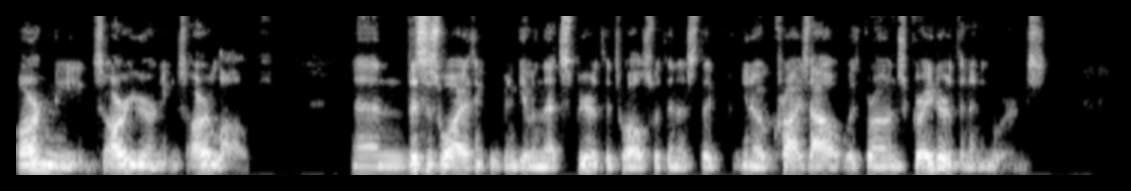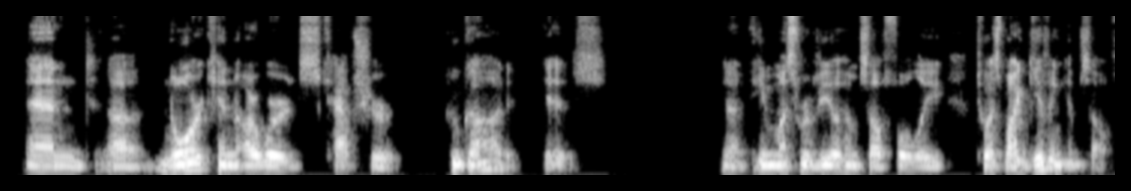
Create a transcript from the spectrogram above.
our needs our yearnings our love. And this is why i think we've been given that spirit that dwells within us that you know cries out with groans greater than any words. And uh, nor can our words capture who god is you know, he must reveal himself fully to us by giving himself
